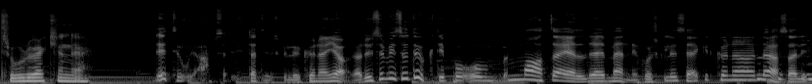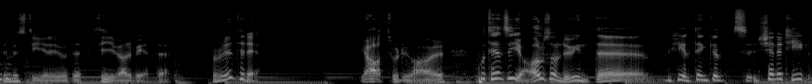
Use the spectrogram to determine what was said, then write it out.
Tror du verkligen det? Det tror jag absolut att du skulle kunna göra. Du som är så duktig på att mata äldre människor skulle säkert kunna lösa lite mysterier och detektivarbete. Tror du inte det? Jag tror du har potential som du inte helt enkelt känner till.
